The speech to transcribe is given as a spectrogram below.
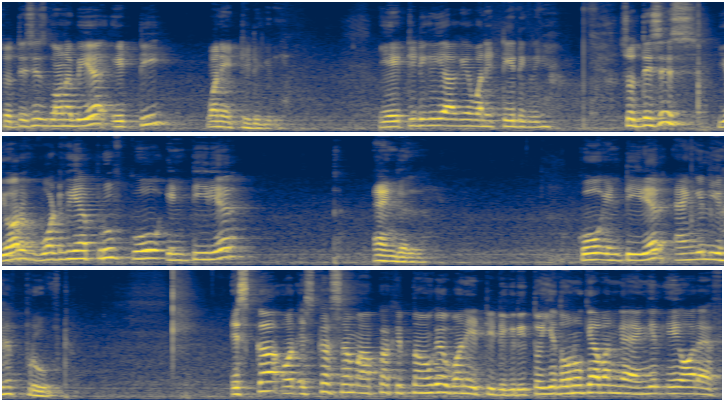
so this is gonna be a 80 180 degree ये 80 डिग्री आ गया 180 degree so this is your what we have proof co-interior angle co-interior angle you have proved इसका और इसका सम आपका कितना हो गया? 180 डिग्री। तो ये दोनों क्या बन गए? एंगल ए और F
